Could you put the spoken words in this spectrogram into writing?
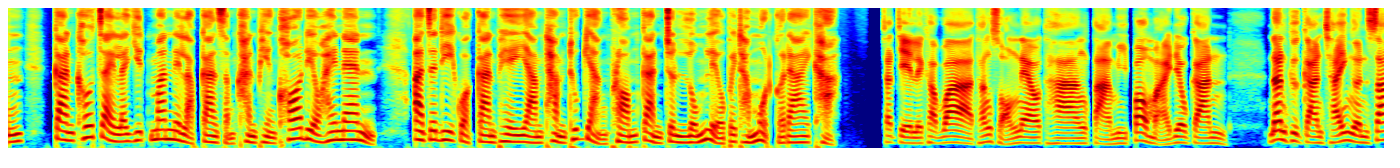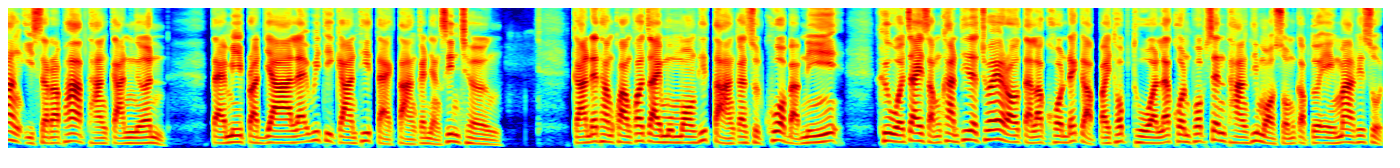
การเข้าใจและยึดมั่นในหลักการสำคัญเพียงข้อเดียวให้แน่น อาจจะดีกว่าการพยายามทำทุกอย่างพร้อมกันจนล้มเหลวไปทั้งหมดก็ได้ค่ะ ชัดเจนเลยครับว่าทั้งสองแนวทางต่างมีเป้าหมายเดียวกัน นั่นคือการใช้เงินสร้างอิสรภาพทางการเงิน แต่มีปรัชญาและวิธีการที่แตกต่างกันอย่างสิ้นเชิง การได้ทำความเข้าใจมุมมองที่ต่างกันสุดขั้วแบบนี้ คือหัวใจสำคัญที่จะช่วยให้เราแต่ละคนได้กลับไปทบทวนและค้นพบเส้นทางที่เหมาะสมกับตัวเองมากที่สุด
